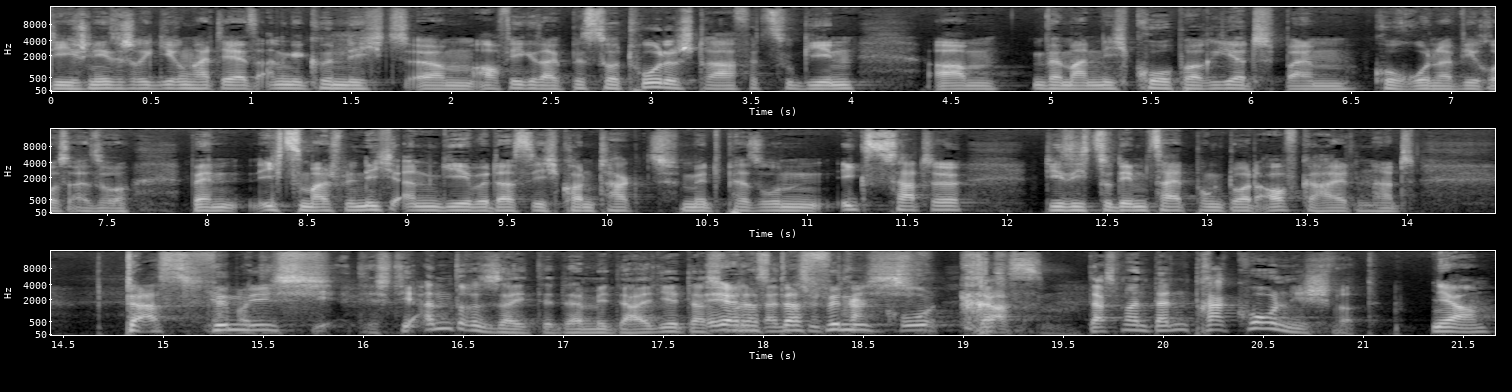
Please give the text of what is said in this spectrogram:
Die chinesische Regierung hat ja jetzt angekündigt, ähm, auch wie gesagt, bis zur Todesstrafe zu gehen, ähm, wenn man nicht kooperiert beim Coronavirus. Also wenn ich zum Beispiel nicht angebe, dass ich Kontakt mit Person X hatte, die sich zu dem Zeitpunkt dort aufgehalten hat. Das finde das, ist ich. die, das ist die andere Seite der Medaille, dass Ja, man das- dann das finde ich krass. Dass, dass man dann drakonisch wird. Ja.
